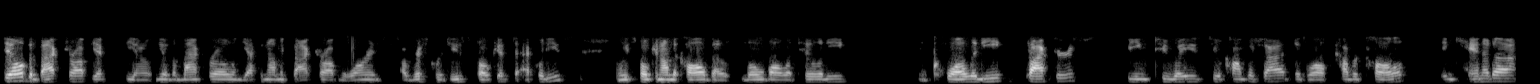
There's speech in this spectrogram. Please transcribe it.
still the backdrop, you know, you know, the macro and the economic backdrop warrants a risk-reduced focus to equities. And we've spoken on the call about low volatility and quality factors being two ways to accomplish that, as well as covered calls. In Canada,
